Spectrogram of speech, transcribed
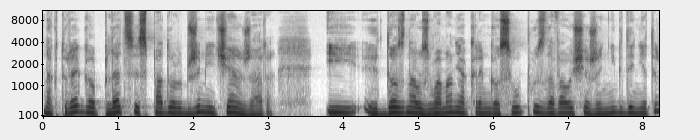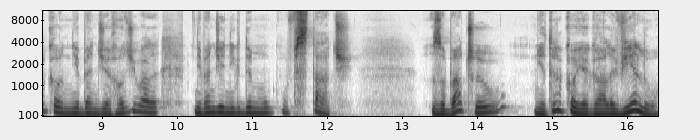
na którego plecy spadł olbrzymi ciężar i y, doznał złamania kręgosłupu. Zdawało się, że nigdy nie tylko nie będzie chodził, ale nie będzie nigdy mógł wstać zobaczył nie tylko jego, ale wielu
